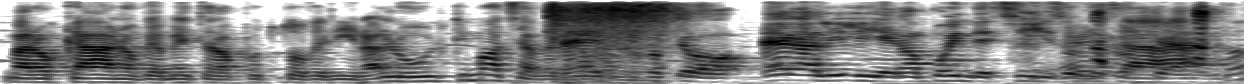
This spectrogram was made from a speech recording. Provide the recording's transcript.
maroccano ovviamente non ha potuto venire all'ultimo, ci aveva- Eh, proprio, era lì lì, era un po' indeciso. il Esatto.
